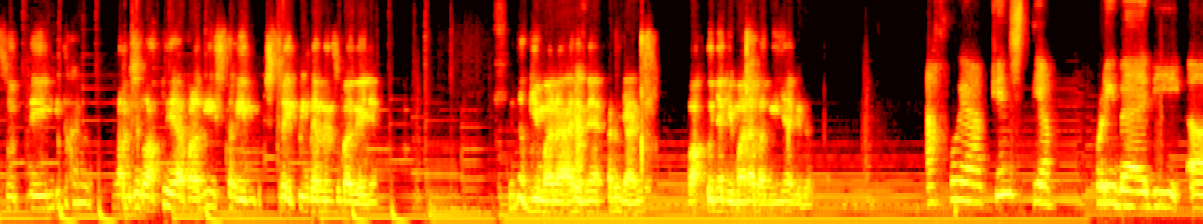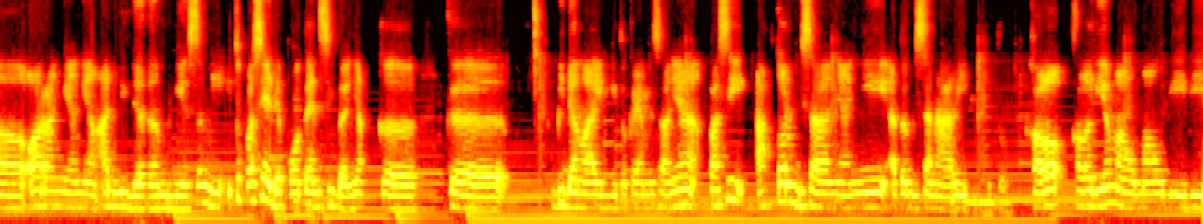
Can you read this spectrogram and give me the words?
syuting itu kan ngabisin waktu ya, apalagi stream, stripping dan lain sebagainya. Itu gimana akhirnya kan nyanyi? Waktunya gimana baginya gitu? aku yakin setiap pribadi eh, orang yang yang ada di dalam dunia seni itu pasti ada potensi banyak ke ke bidang lain gitu kayak misalnya pasti aktor bisa nyanyi atau bisa nari gitu kalau kalau dia mau mau di di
